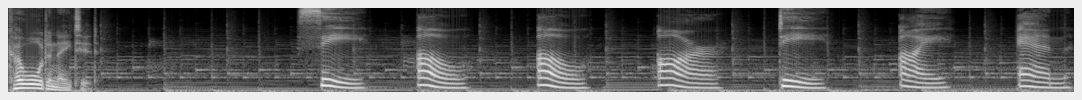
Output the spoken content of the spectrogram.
Coordinated. C O O R D I N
